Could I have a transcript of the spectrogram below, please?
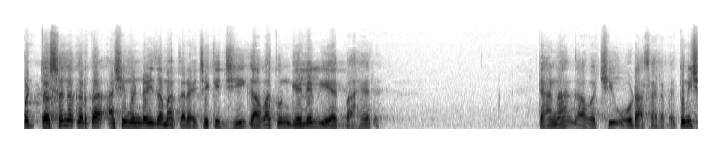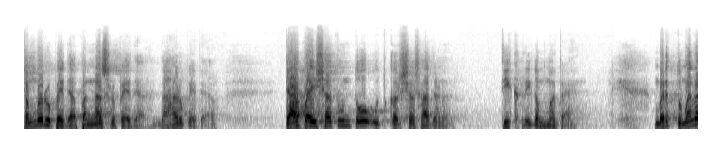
पण तसं न करता अशी मंडळी जमा करायची की जी गावातून गेलेली आहेत बाहेर त्यांना गावाची ओढ असायला पाहिजे. तुम्ही शंभर रुपये द्या पन्नास रुपये द्या दहा रुपये द्या. त्या पैशातून तो उत्कर्ष साधणं ती खरी गंमत आहे. बरं तुम्हाला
